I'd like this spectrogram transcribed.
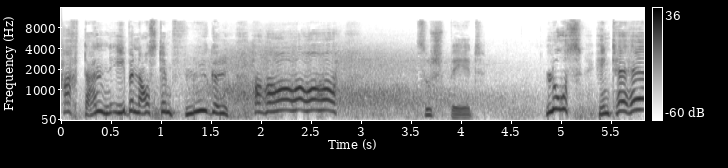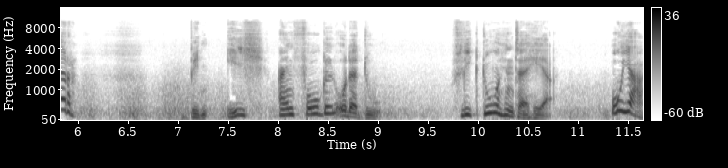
Ach, dann eben aus dem Flügel. Ah! Zu spät. Los, hinterher! Bin ich ein Vogel oder du? Flieg du hinterher. Oh ja,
